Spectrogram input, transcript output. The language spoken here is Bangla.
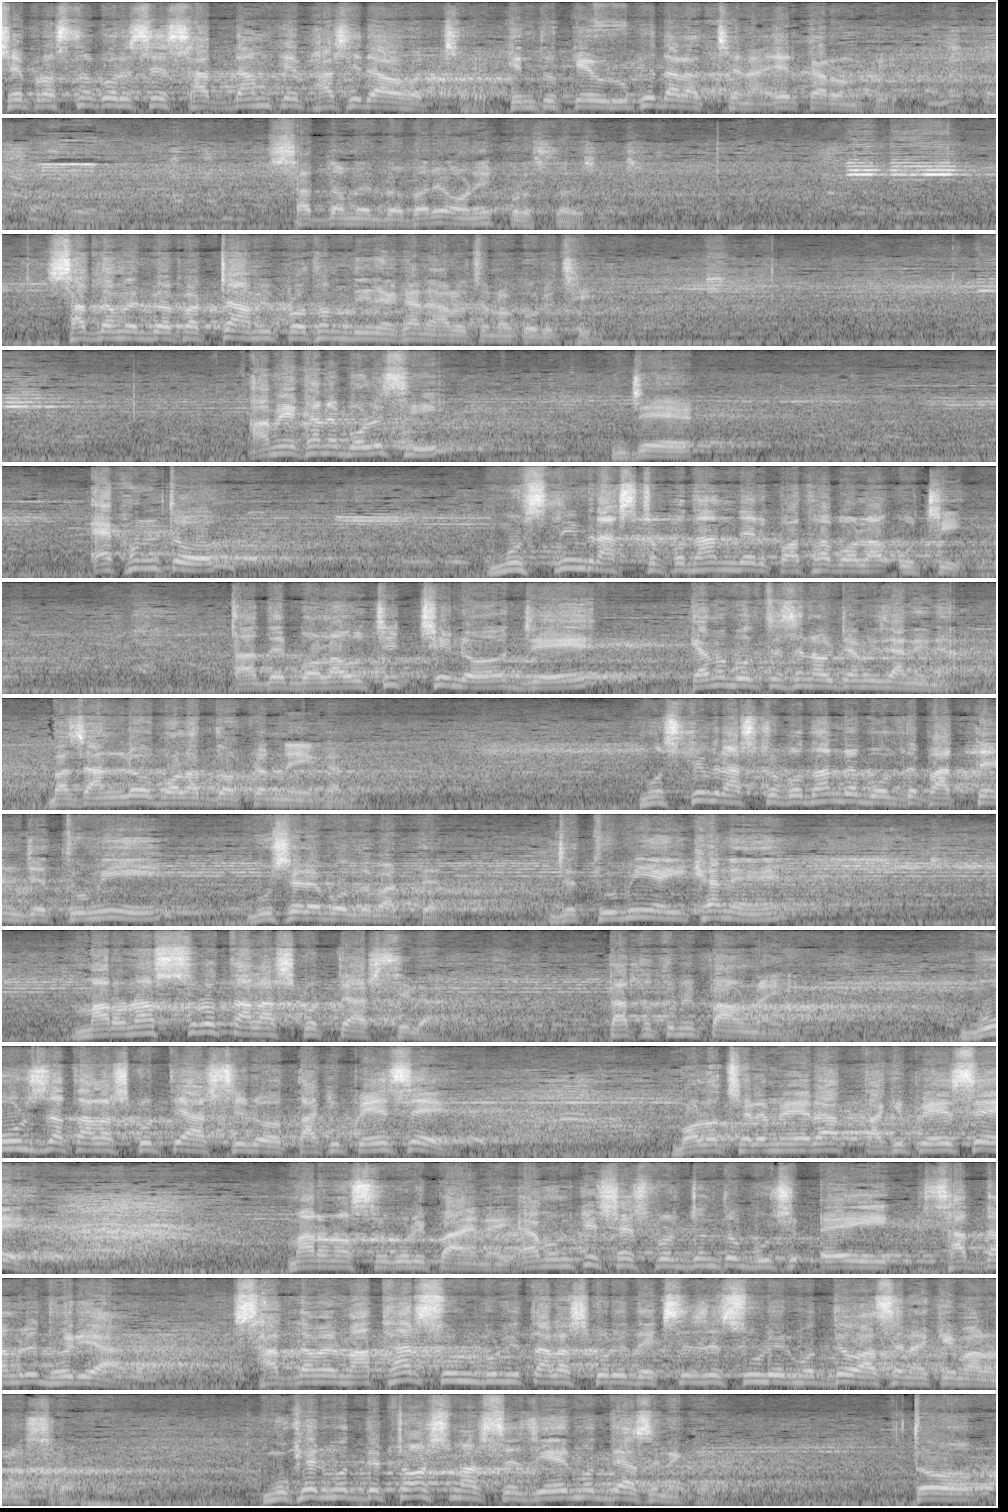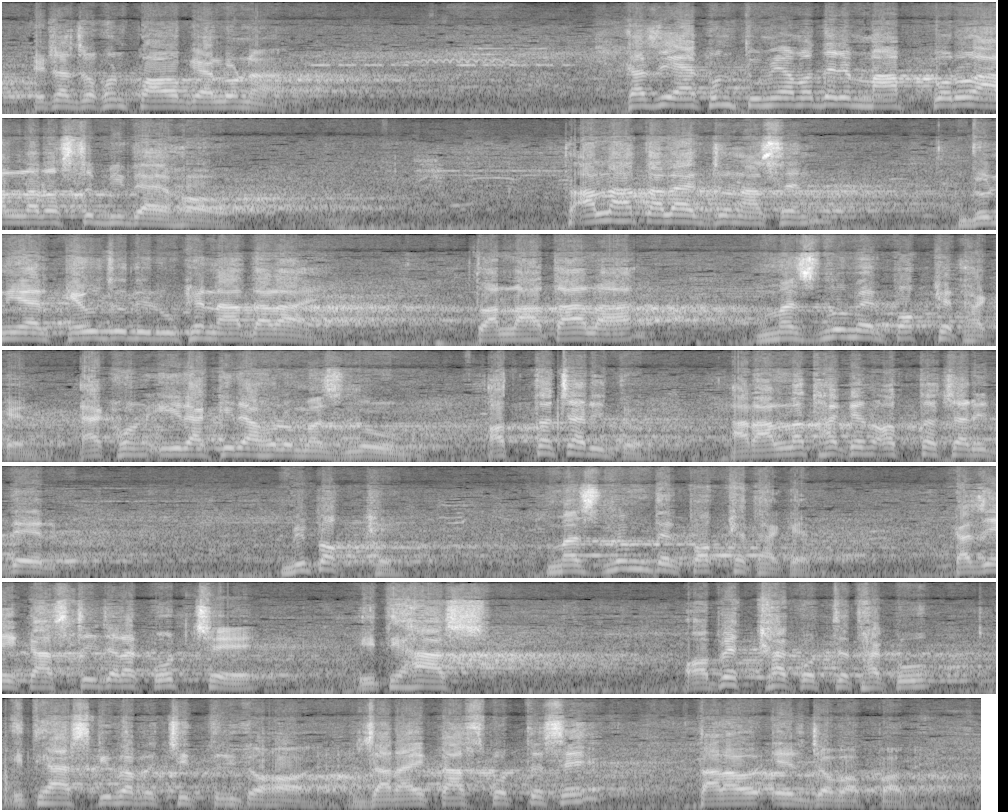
সে প্রশ্ন করেছে সাদ্দামকে ফাঁসি দেওয়া হচ্ছে কিন্তু কেউ রুখে দাঁড়াচ্ছে না এর কারণ কি? সাদ্দামের ব্যাপারে অনেক প্রশ্ন এসেছে সাদ্দামের ব্যাপারটা আমি প্রথম দিন এখানে আলোচনা করেছি। আমি এখানে বলেছি যে এখন তো মুসলিম রাষ্ট্রপ্রধানদের কথা বলা উচিত। তাদের বলা উচিত ছিল যে কেন বলতেছেন ওইটা আমি জানি না। বা জানলেও বলার দরকার নেই এখানে। মুসলিম রাষ্ট্রপ্রধানরা বলতে পারতেন যে তুমি বুসেরে বলতে পারতেন, যে তুমি এইখানে মারণাস্ত্র তালাশ করতে আসছিলা, তা তো তুমি পাও নাই। বুশ যা তালাশ করতে আসছিল, তা কি পেয়েছে? বড় ছেলে মেয়েরা তা কি পেয়েছে? মারণাস্ত্রগুলি পায় নাই। এমনকি শেষ পর্যন্ত এই সাদ্দামরে ধরিয়া সাদ্দামের মাথার চুলগুলি তালাশ করে দেখছে যে চুলের মধ্যেও আছে নাকি মারণাস্ত্র। মুখের মধ্যে টর্চ মারছে যে এর মধ্যে আছে নাকি। তো এটা যখন পাওয়া গেল না, কাজে এখন তুমি আমাদের মাফ করো, আল্লাহর হস্তে বিদায় হও। তো আল্লাহ তালা একজন আছেন, দুনিয়ার কেউ যদি রুখে না দাঁড়ায়, তো আল্লাহ তালা মজলুমের পক্ষে থাকেন। এখন ইরাকিরা হলো মজলুম, অত্যাচারিত। আর আল্লাহ থাকেন অত্যাচারীদের বিপক্ষে, মজলুমদের পক্ষে থাকেন। কাজে এই কাজটি যারা করছে, ইতিহাস অপেক্ষা করতে থাকুক, ইতিহাস কীভাবে চিত্রিত হয়, যারা এই কাজ করতেছে, তারাও এর জবাব পাবে।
